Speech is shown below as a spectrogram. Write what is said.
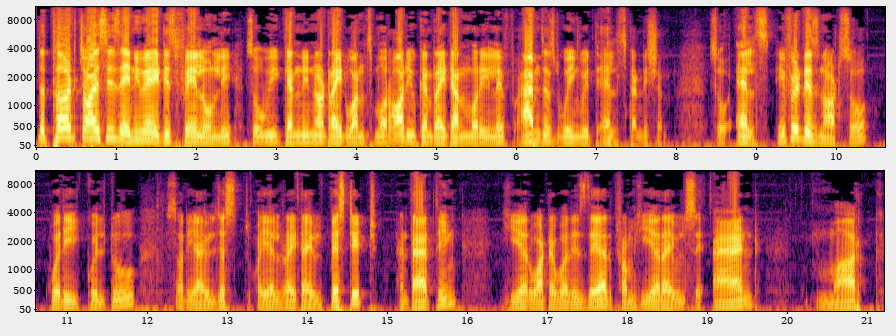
The third choice is anyway it is fail only. So we can not write once more or you can write one more elif. I am just going with else condition. So else if it is not so query equal to sorry I will just I'll write I will paste it entire thing here whatever is there from here I will say and mark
